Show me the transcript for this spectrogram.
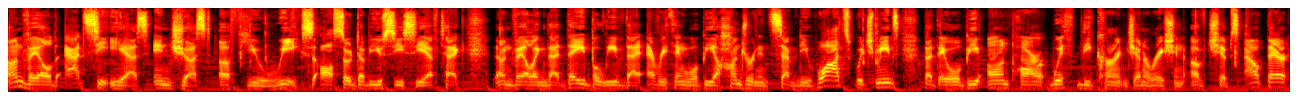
unveiled at CES in just a few weeks. Also, WCCF Tech unveiling that they believe that everything will be 170 watts, which means that they will be on par with the current generation of chips out there,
